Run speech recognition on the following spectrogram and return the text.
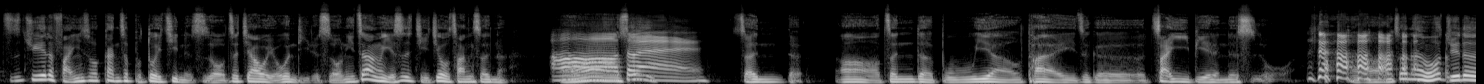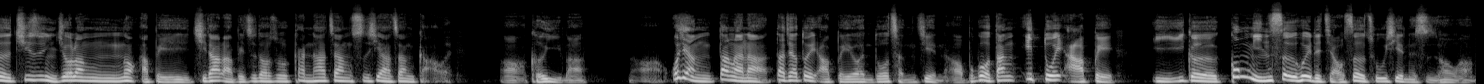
直觉的反应说干这不对劲的时候，这家伙有问题的时候，你这样也是解救苍生了、哦，所以对，真的哦，真的不要太这个在意别人的死活啊、啊 真的，我觉得其实你就让那阿北其他阿北知道说，看他这样私下这样搞、哎，哦，可以吗？啊，我想当然啦，大家对阿北有很多成见啊、不过当一堆阿北以一个公民社会的角色出现的时候，哈、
